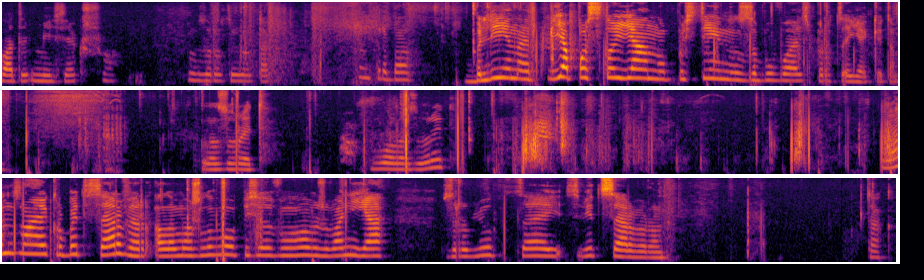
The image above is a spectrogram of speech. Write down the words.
хватить місця, якщо. Зрозуміло так. Там треба. Блін, я постійно, постійно забуваюсь про це, як і там. Лазурит. Во лазурит. Я не знаю, як робити сервер, але можливо після мого виживання я зроблю цей світ сервером. Так.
